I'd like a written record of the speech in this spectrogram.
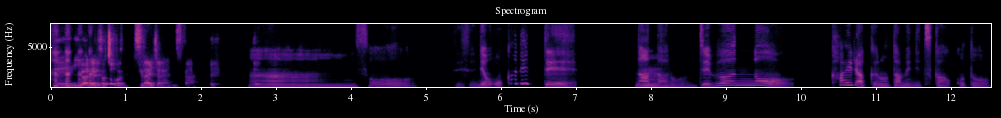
て言われるとちょっと辛いじゃないですか。うーん、そうですね。でもお金って、なんだろう、自分の快楽のために使うこと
